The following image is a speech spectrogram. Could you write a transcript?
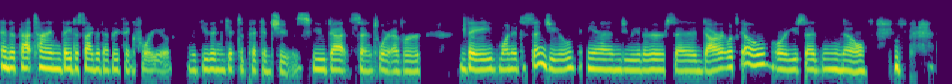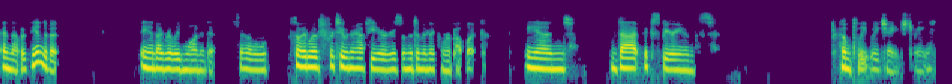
And at that time, they decided everything for you. Like you didn't get to pick and choose. You got sent wherever they wanted to send you and you either said, all right, let's go, or you said no. and that was the end of it. And I really wanted it. So, so I lived for two and a half years in the Dominican Republic and that experience completely changed me.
